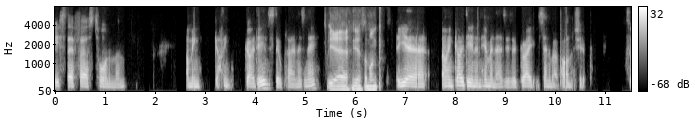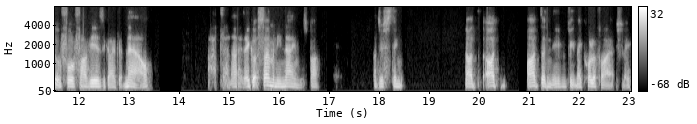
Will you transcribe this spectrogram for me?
it's their first tournament. I mean, I think Godin's still playing, isn't he? Yeah, yeah, the monk. Yeah, I mean, Godin and Giménez is a great centre back partnership, sort of four or five years ago. But now, I don't know. They got so many names, but I just think I I I didn't even think they qualify actually.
